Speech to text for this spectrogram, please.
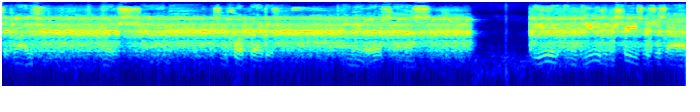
electric light, which uh, is incorporated on the earth as viewed, viewed in trees, which is our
